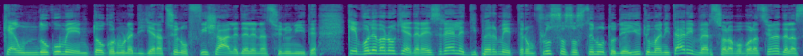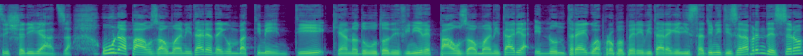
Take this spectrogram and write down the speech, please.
che è un documento con una dichiarazione ufficiale delle Nazioni Unite, che volevano chiedere a Israele di permettere un flusso sostenuto di aiuti umanitari verso la popolazione della striscia di Gaza una pausa umanitaria dai combattimenti, che hanno dovuto definire pausa umanitaria e non tregua proprio per evitare che gli Stati Uniti se la prendessero,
